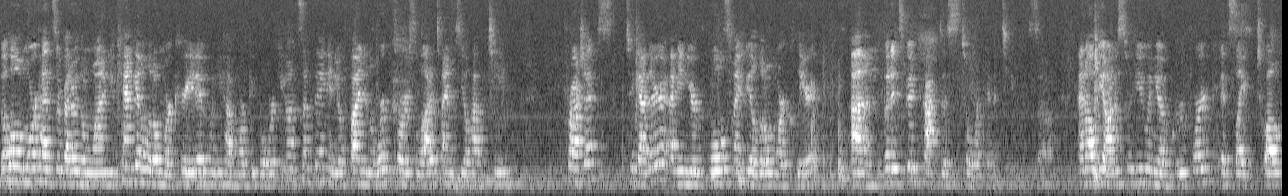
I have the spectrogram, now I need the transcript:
the whole more heads are better than one. You can get a little more creative when you have more people working on something, and you'll find in the workforce a lot of times you'll have team projects together. I mean, your roles might be a little more clear, um, but it's good practice to work in a team. So, and I'll be honest with you, when you have group work, it's like 12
